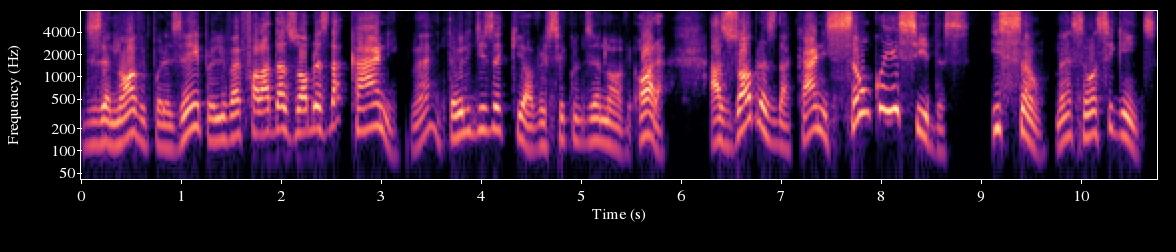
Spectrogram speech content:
19, por exemplo, ele vai falar das obras da carne, né? Então ele diz aqui, ó, versículo 19: Ora, as obras da carne são conhecidas e são, né? São as seguintes:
